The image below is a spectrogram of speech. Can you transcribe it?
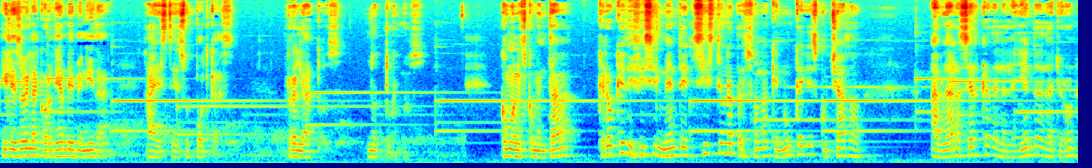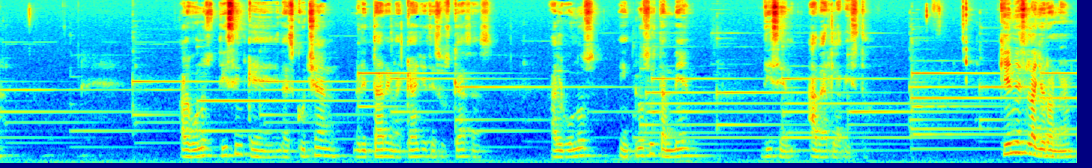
y les doy la cordial bienvenida a este su podcast, Relatos Nocturnos. Como les comentaba, creo que difícilmente existe una persona que nunca haya escuchado hablar acerca de la leyenda de la Llorona. Algunos dicen que la escuchan gritar en la calle de sus casas. Algunos incluso también dicen haberla visto. ¿Quién es la Llorona?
